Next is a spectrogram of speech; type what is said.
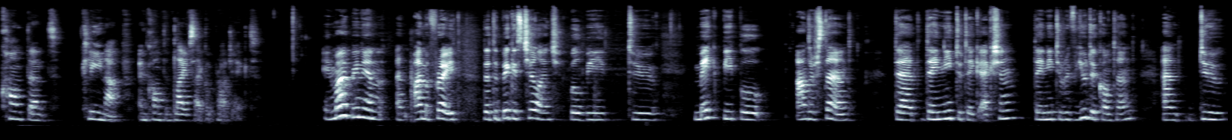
content cleanup and content lifecycle project? In my opinion, and I'm afraid that the biggest challenge will be to make people understand that they need to take action, they need to review the content and do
